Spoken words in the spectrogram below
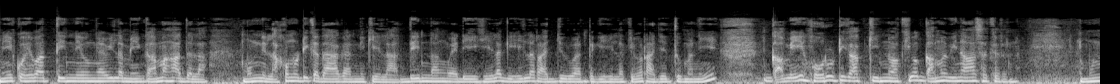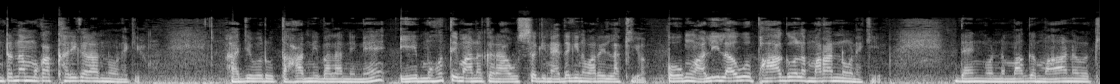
මේ කොහෙවත් ඉන්න උන් ඇවිල මේ ගම හදලා මුන්නේ ලකුණු ටික දාගන්න කියලා. දෙන්නම් වැඩේ කියලා ගිහිල්ල රජ්ජුරුවන්ට ගිහිල්ලකිව රජතුමනී ගමේ හොරු ටිකක් ඉන්නවා කිව ගම විනාස කරන. මුන්ට නම් මොකක් හරි කරන්න ඕනැකිව රජවරු තහන්නේ බලන්නේ නෑ. ඒ මොහොතේ මන කර උත්සගෙන ඇදගෙන වරල්ලා කියව ඔවුන් අලි ලව්ව පාගෝල මරන්න ඕනැකිව දැන් ඔන්න මග මානවක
